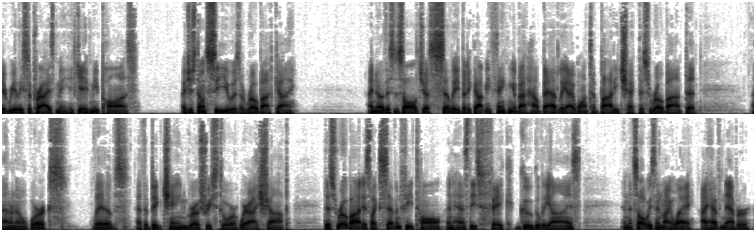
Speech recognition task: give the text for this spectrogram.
It really surprised me. It gave me pause. I just don't see you as a robot guy. I know this is all just silly, but it got me thinking about how badly I want to body check this robot that, I don't know, works, lives at the big chain grocery store where I shop. This robot is like seven feet tall and has these fake googly eyes, and it's always in my way. I have never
